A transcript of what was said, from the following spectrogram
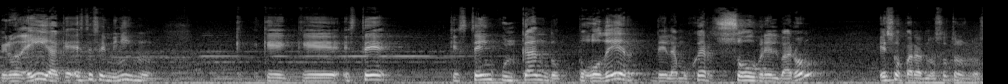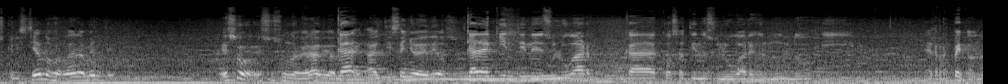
Pero de ahí a que este feminismo que, que, esté, que esté inculcando poder de la mujer sobre el varón, eso para nosotros los cristianos verdaderamente eso, eso es un agravio al, diseño de Dios. Cada quien tiene su lugar, cada cosa tiene su lugar en el mundo y el respeto, ¿no?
